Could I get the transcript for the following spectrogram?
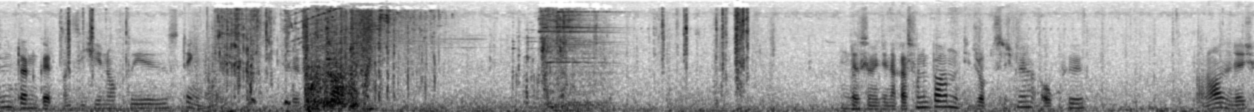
Und dann gönnt man sich hier noch dieses Ding Und das mit den Rest von den Barren, die droppt sich mehr. Okay. Dann ordentlich.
